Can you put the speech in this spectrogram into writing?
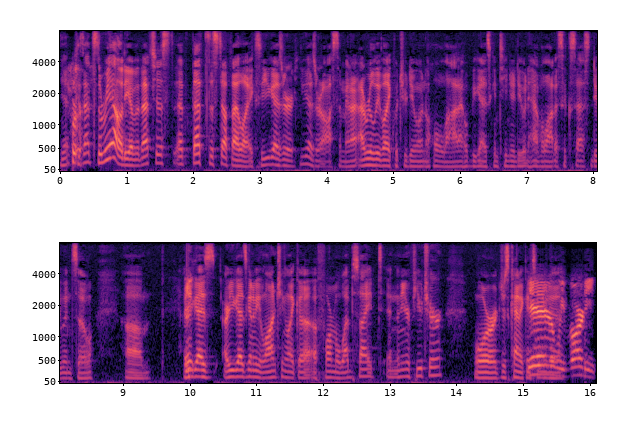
Yeah, because that's the reality of it. That's just that, that's the stuff I like. So you guys are you guys are awesome, and I, I really like what you're doing a whole lot. I hope you guys continue to do and have a lot of success doing so. Um, are you guys are you guys going to be launching like a, a, formal website in the near future, or just kind of continue? Yeah, to... we've already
